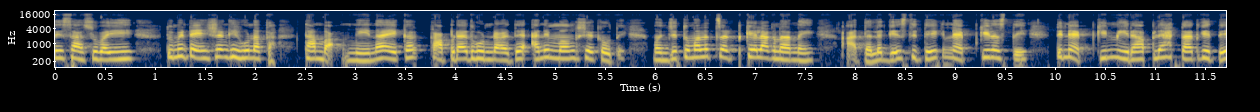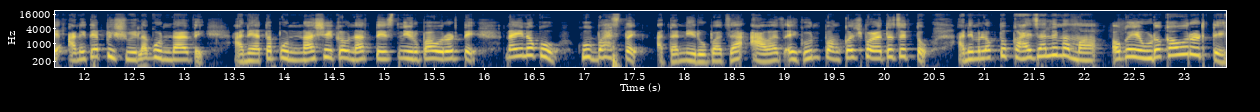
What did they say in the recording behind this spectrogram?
ते सासूबाई तुम्ही टेन्शन घेऊ नका. थांबा मी ना एका कापडात गुंडाळते आणि मग शेकवते. म्हणजे तुम्हाला चटके लागणार नाही. आता लगेच तिथे एक नॅपकिन असते. ते नॅपकिन मीरा आपल्या हातात घेते आणि त्या पिशवीला गुंडाळते. आणि आता पुन्हा शेकवणार तेच निरूपा ओरडते. नाही नको खूप भासतंय. आता निरूपाचा आवाज ऐकून पंकज पळतच येतो. आणि मला तो काय झालं मम्मा अगं एवढं का ओरडते?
